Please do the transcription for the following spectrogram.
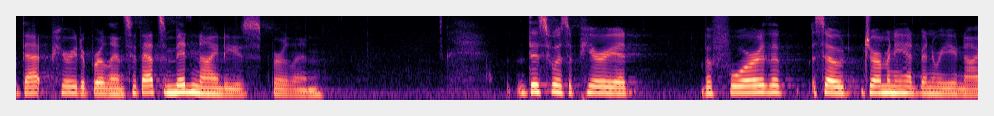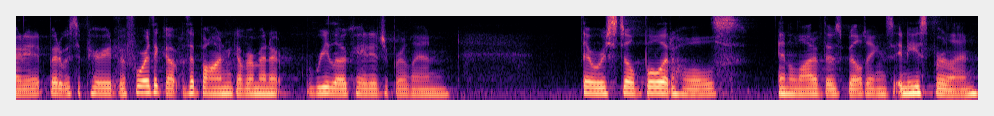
that period of Berlin. So that's mid '90s Berlin. This was a period before the so Germany had been reunited, but it was a period before the the Bonn government relocated to Berlin. There were still bullet holes in a lot of those buildings in East Berlin,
